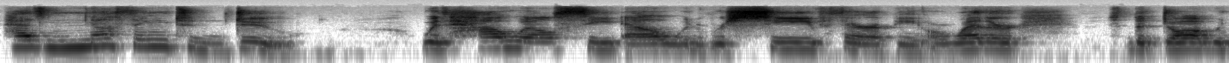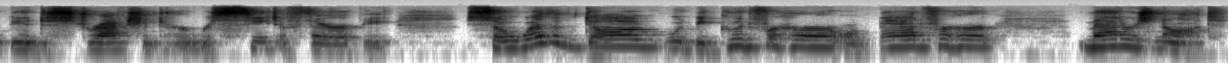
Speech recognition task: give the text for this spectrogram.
has nothing to do with how well CL would receive therapy or whether the dog would be a distraction to her receipt of therapy. So, whether the dog would be good for her or bad for her matters not.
